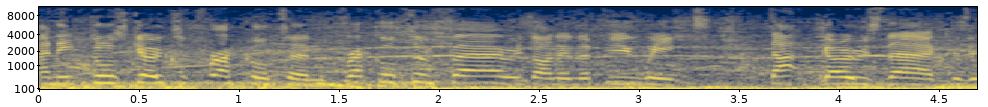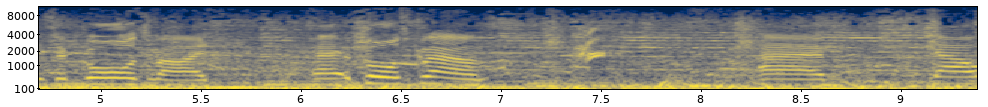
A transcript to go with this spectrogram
and it does go to Freckleton. Freckleton Fair is on in a few weeks. That goes there because it's a Gores ride, uh, Gores ground. Um, now,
